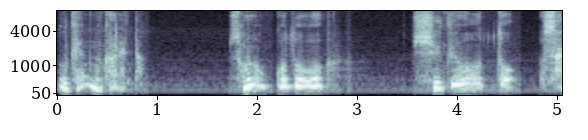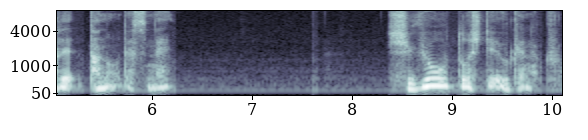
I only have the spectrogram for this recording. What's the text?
受け抜かれたそのことを修行とされたのですね。修行として受け抜く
